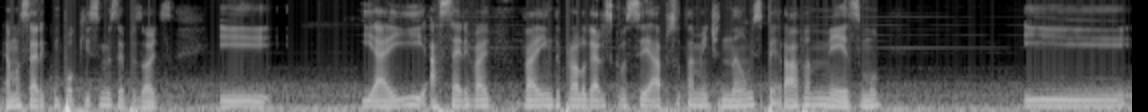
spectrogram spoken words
É uma série com pouquíssimos episódios. E. E aí a série vai, vai indo para lugares que você absolutamente não esperava mesmo. E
